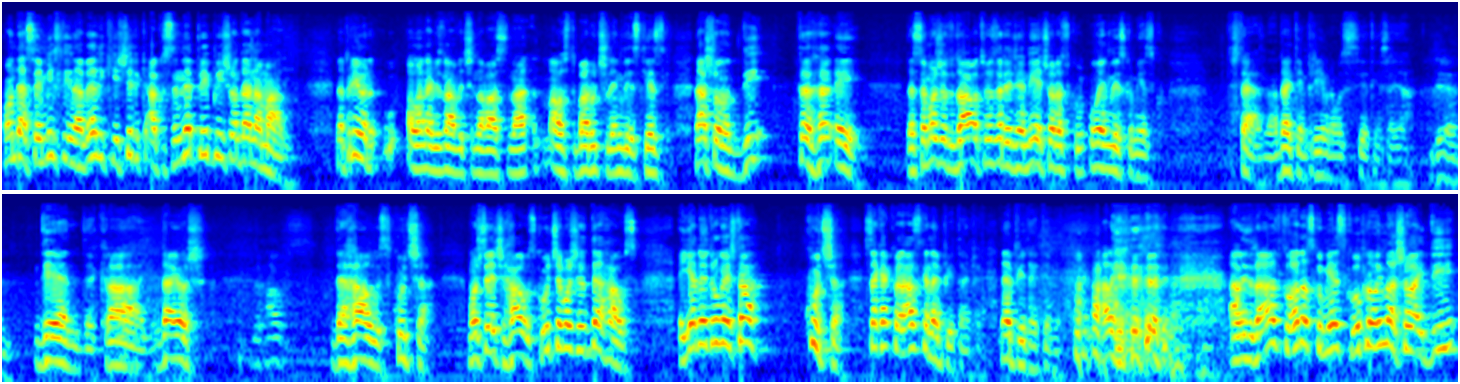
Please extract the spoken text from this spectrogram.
onda se misli na veliki širk, ako se ne pripiše, onda na mali. Na primjer, Allah ne bi znao većina vas, na, malo ste bar učili engleski jezik, znaš ono, di, t, h, e, da se može dodavati određen riječ u engleskom jeziku. Šta ja znam, dajte im primjer, ovo se sjetim se ja. The end. The end, kraj. Da još. The house. The house, kuća. Možete reći house, kuća, možete the house. E jedno i drugo je šta? Kuća. Sad kako razlika, ne pitajte. Ne pitajte me. Ali, ali razlika u odnoskom jeziku upravo imaš ovaj di,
